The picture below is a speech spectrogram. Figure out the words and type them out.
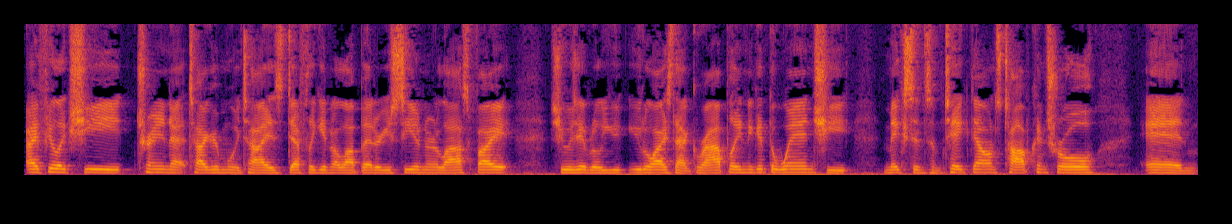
I feel like she training at Tiger Muay Thai is definitely getting a lot better. You see in her last fight, she was able to utilize that grappling to get the win. She mixed in some takedowns, top control, and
